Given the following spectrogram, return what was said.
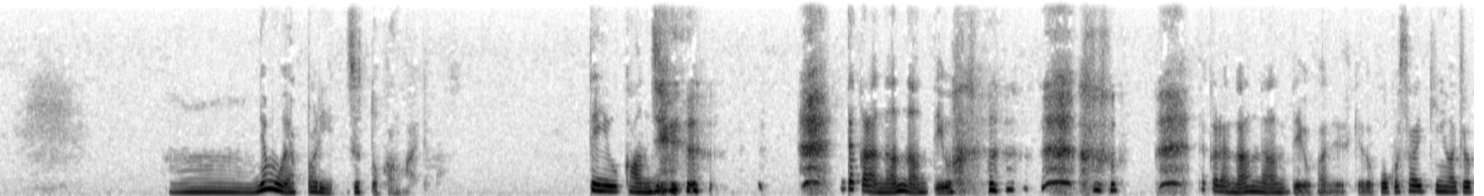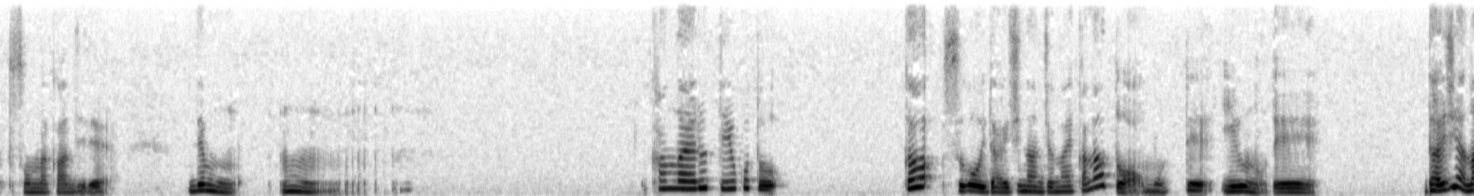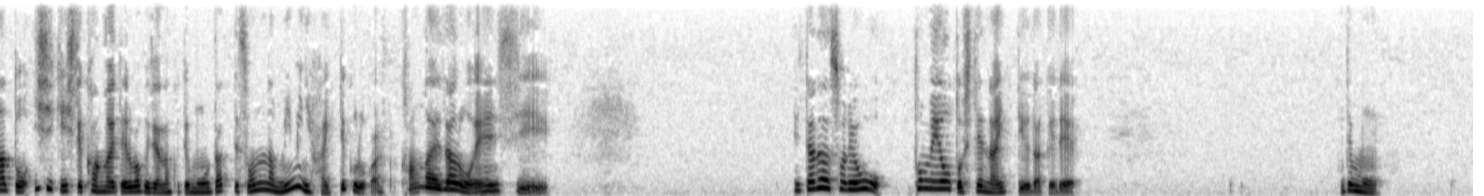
うーん、でもやっぱりずっと考えてます。っていう感じ。だからなんなんっていう。だからなんなんっていう感じですけど、ここ最近はちょっとそんな感じで。でも、うん。考えるっていうことがすごい大事なんじゃないかなとは思っているので、大事やなと意識して考えてるわけじゃなくて、もうだってそんな耳に入ってくるからさ、考えざるを得んし、ただそれを止めようとしてないっていうだけで、でも、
